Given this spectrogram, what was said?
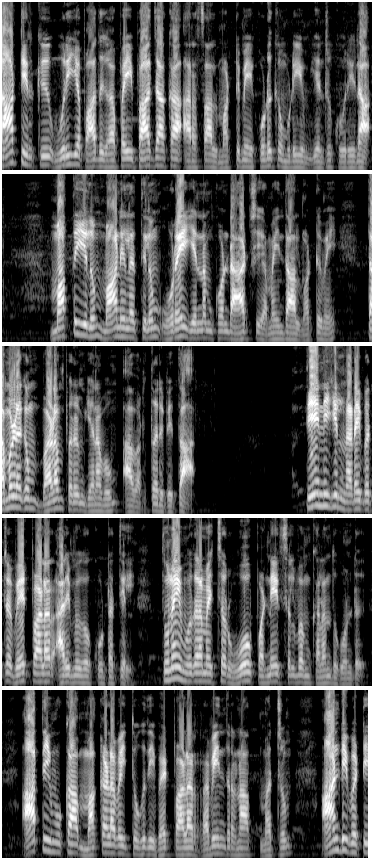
நாட்டிற்கு உரிய பாதுகாப்பை பாஜக அரசால் மட்டுமே கொடுக்க முடியும் என்று கூறினார். மத்தியிலும் மாநிலத்திலும் ஒரே எண்ணம் கொண்ட ஆட்சி அமைந்தால் மட்டுமே தமிழகம் வளம் பெறும் எனவும் அவர் தெரிவித்தார். தேனியில் நடைபெற்ற வேட்பாளர் அறிமுக கூட்டத்தில் துணை முதலமைச்சர் ஓ பன்னீர்செல்வம் கலந்து கொண்டு அதிமுக மக்களவை தொகுதி வேட்பாளர் ரவீந்திரநாத் மற்றும் ஆண்டிபட்டி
